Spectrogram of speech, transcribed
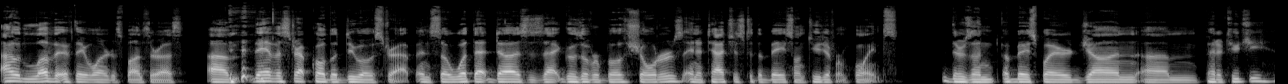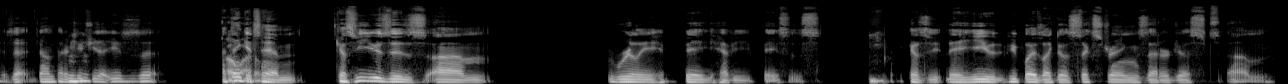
I would love it if they wanted to sponsor us. Um, they have a strap called the Duo strap, and so what that does is that goes over both shoulders and attaches to the bass on two different points. There's a, a bass player, John um, Patitucci. Is that John Patitucci that uses it? I Oh, think it's him because he uses um, really big, heavy basses. Because he, they, he he plays like those six strings that are just um,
